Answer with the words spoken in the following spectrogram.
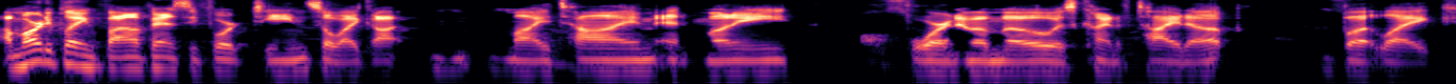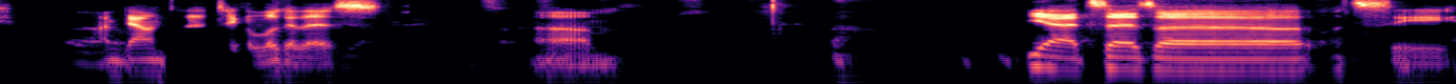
I'm already playing Final Fantasy 14, so I got my time and money for an MMO is kind of tied up. But like, I'm down to take a look at this. Um, yeah, it says. Uh, let's see.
